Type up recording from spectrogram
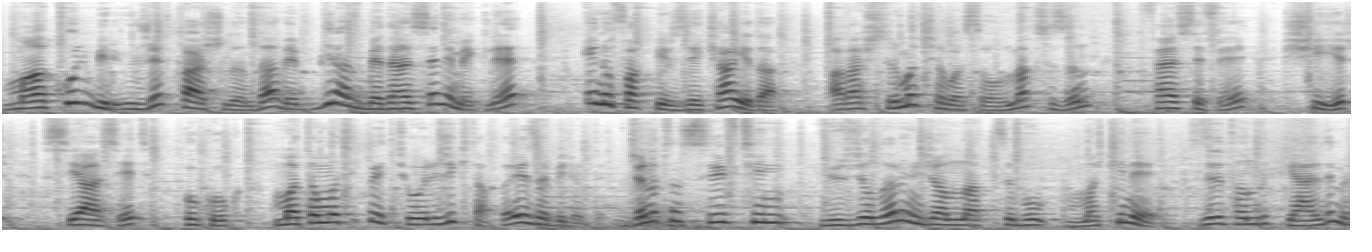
makul bir ücret karşılığında ve biraz bedensel emekle en ufak bir zeka ya da araştırma çabası olmaksızın felsefe, şiir, siyaset, hukuk, matematik ve teoloji kitapları yazabilirdi. Jonathan Swift'in yüzyıllar önce anlattığı bu makine size de tanıdık geldi mi?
